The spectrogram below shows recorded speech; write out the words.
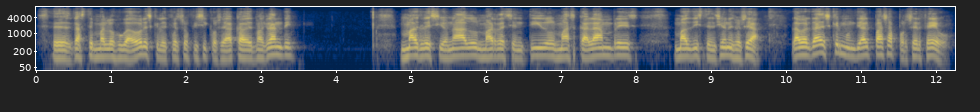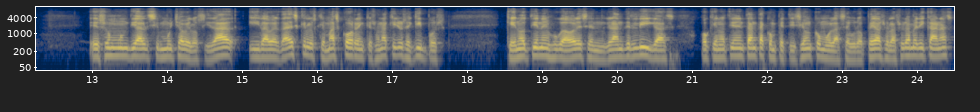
se desgasten más los jugadores, que el esfuerzo físico sea cada vez más grande, más lesionados, más resentidos, más calambres, más distensiones, o sea, la verdad es que el mundial pasa por ser feo. Es un mundial sin mucha velocidad y la verdad es que los que más corren, que son aquellos equipos que no tienen jugadores en grandes ligas o que no tienen tanta competición como las europeas o las suramericanas,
